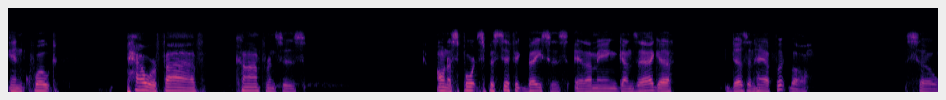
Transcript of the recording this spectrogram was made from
in quote power five conferences on a sports specific basis. And I mean, Gonzaga doesn't have football. So,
